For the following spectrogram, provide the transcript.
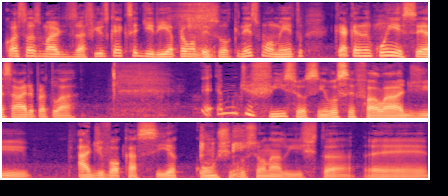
Quais são os maiores desafios? O que é que você diria para uma pessoa que nesse momento está querendo conhecer essa área para atuar? É, é, muito difícil assim você falar de advocacia constitucionalista é,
